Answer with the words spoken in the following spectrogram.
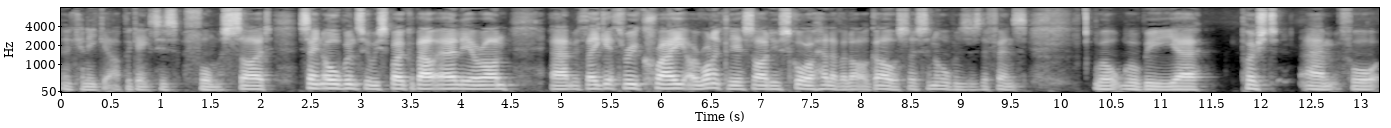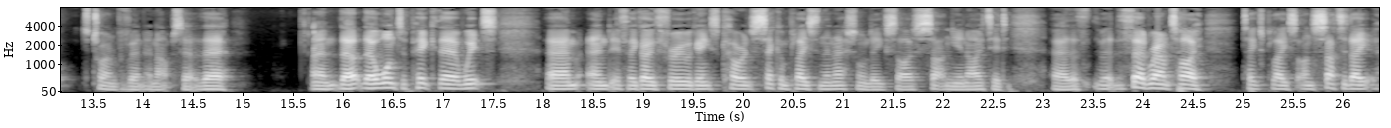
and can he get up against his former side. St Albans, who we spoke about earlier on, um, if they get through Cray, ironically a side who score a hell of a lot of goals, so St Albans' defence will will be uh, pushed um, for to try and prevent an upset there. And they'll, they'll want to pick their wits. Um, and if they go through against current second place in the National League side, Sutton United, uh, the, the third round tie takes place on Saturday,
